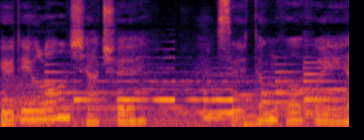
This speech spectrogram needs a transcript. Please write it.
雨滴落下去，似灯火灰暗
